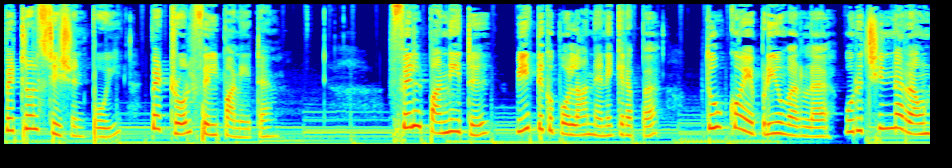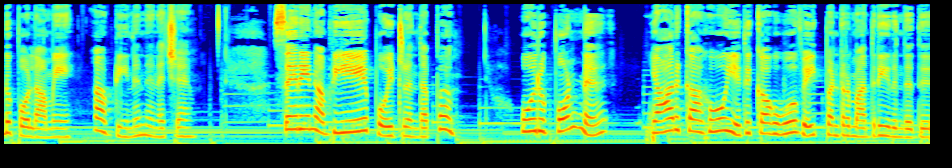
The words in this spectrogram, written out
பெட்ரோல் ஸ்டேஷன் போய் பெட்ரோல் ஃபில் பண்ணிட்டேன். ஃபில் பண்ணிட்டு வீட்டுக்கு போகலான்னு நினைக்கிறப்ப தூக்கம் எப்படியும் வரல ஒரு சின்ன ரவுண்டு போகலாமே அப்படின்னு நினச்சேன். சரின்னு அப்படியே போயிட்டு இருந்தப்ப ஒரு பொண்ணு யாருக்காகவோ எதுக்காகவோ வெயிட் பண்ணுற மாதிரி இருந்தது.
